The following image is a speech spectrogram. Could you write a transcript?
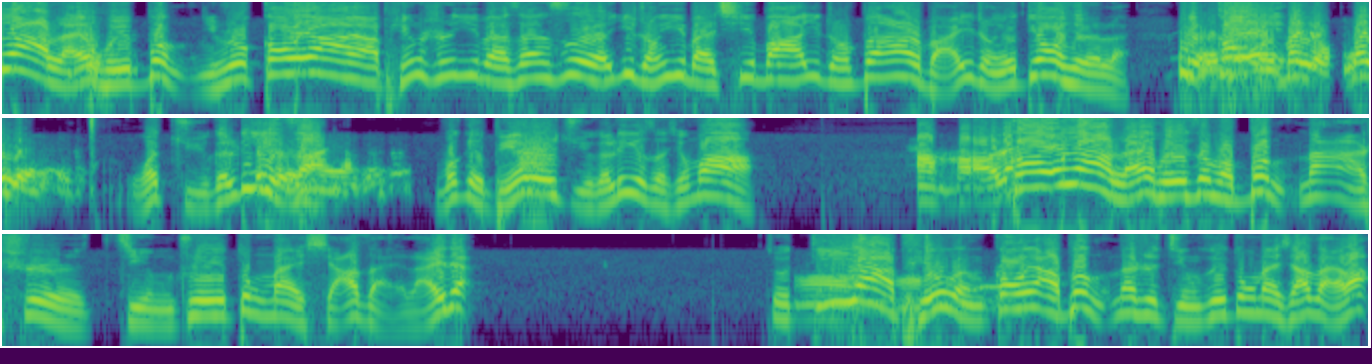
压来回蹦。你说高压呀，平时一百三四，一整一百七八，一整奔二百，一整又掉下来了。这高没有没有。我举个例子，我给别人举个例子，行吧？啊，好嘞。高压来回这么蹦，那是颈椎动脉狭窄来的。就低压平稳，高压蹦，那是颈椎动脉狭窄了。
